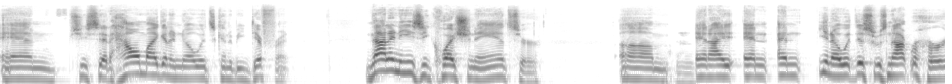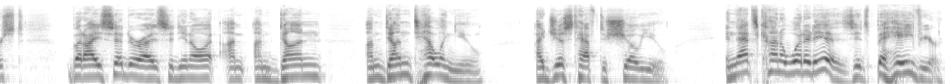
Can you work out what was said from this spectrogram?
And she said, How am I going to know it's going to be different? Not an easy question to answer, Um, mm-hmm. And I and and you know this was not rehearsed, but I said to her, I said, you know what, I'm I'm done. I'm done telling you. I just have to show you. And that's kind of what it is. It's behavior.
